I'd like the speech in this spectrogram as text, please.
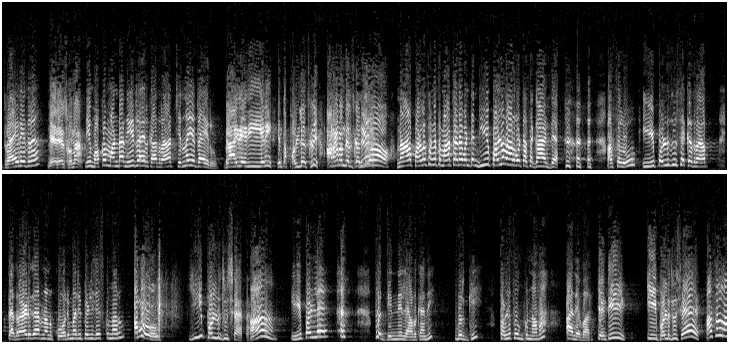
డ్రైవర్ ఎదురా నేను వేసుకున్నా నీ ముఖం మండ నీ డ్రైవర్ కాదురా చిన్నయ్య డ్రైవరు డ్రాయర్ ఏది అని ఇంత పళ్ళు వేసుకుని అడగడం తెలుసు ఇదిగో నా పళ్ళ సంగతి మాట్లాడావంటే నీ పళ్ళు నాలుగొట్టా గాడిద. అసలు ఈ పళ్ళు చూసే కదరా పెదరాయుడు గారు నన్ను కోరి మరీ పెళ్ళి చేసుకున్నారు. అమ్మో ఈ పళ్ళు చూసా ఈ పళ్ళే. పొద్దున్నే లేవగాని దుర్గి పళ్ళు తోముకున్నావా? అనేవారు. ఏంటి? ఈ పళ్ళు చూసే? అసలు నా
